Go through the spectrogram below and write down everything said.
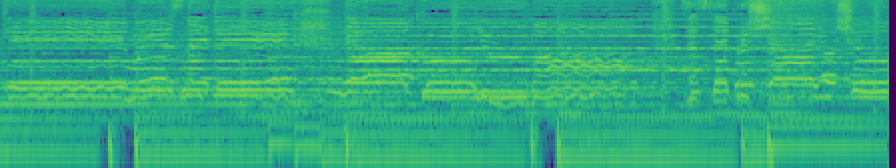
Спокій мир знайди, Дякую, Бог, за все прощаючу.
